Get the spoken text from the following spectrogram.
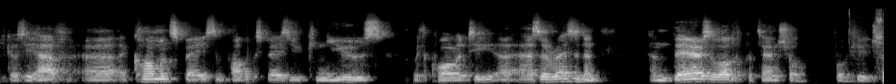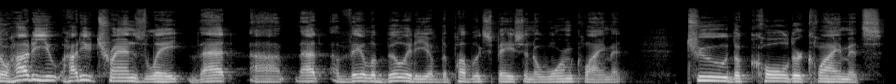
because you have uh, a common space and public space you can use with quality uh, as a resident. And there's a lot of potential for future. So how do you how do you translate that uh, that availability of the public space in a warm climate to the colder climates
